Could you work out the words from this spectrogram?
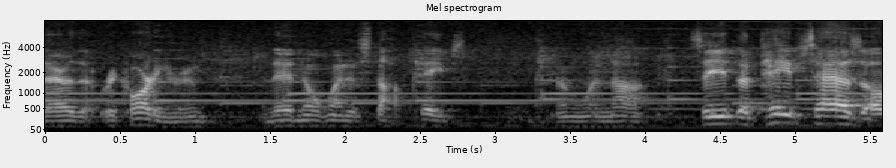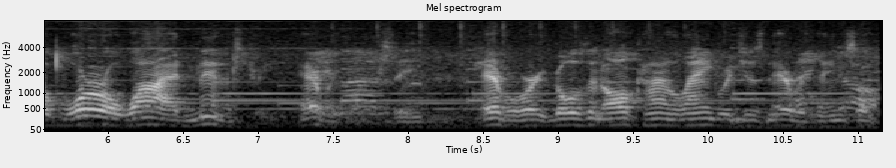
there, the recording room, and they'd know when to stop tapes and when not. See, the tapes has a worldwide ministry everywhere. See, everywhere it goes in all kind of languages and everything. So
